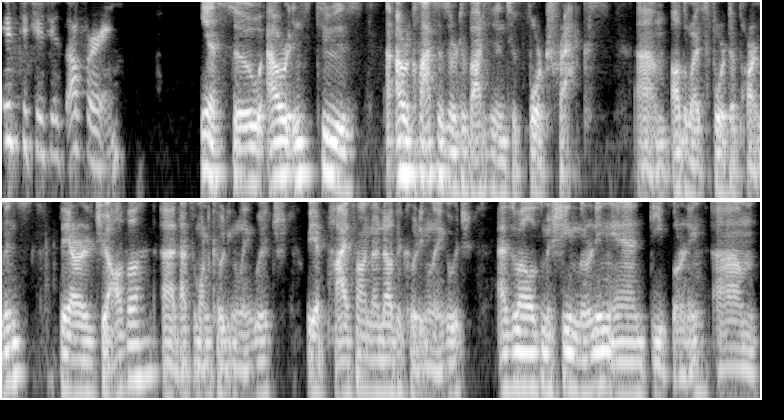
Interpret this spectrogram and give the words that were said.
institute is offering? Yes, so our institute is, our classes are divided into four tracks, um, otherwise four departments. They are Java, uh, that's one coding language. We have Python, another coding language, as well as machine learning and deep learning. Um,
